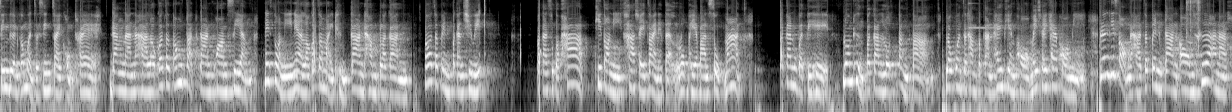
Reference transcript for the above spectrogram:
สิ้นเดือนก็เหมือนจะสิ้นใจของแท้ดังนั้นนะคะ เราก็จะต้องจัดการความเสี่ยง ในส่วนนี้เนี่ยเราก็จะหมายถึงการทำประกันไม่ว่าจะเป็นประกันชีวิต ประกันสุขภาพที่ตอนนี้ค่าใช้จ่ายในแต่ละโรงพยาบาลสูงมาก ประกันอุบัติเหตุ รวมถึงประกันลดต่างๆ เราควรจะทำประกันให้เพียงพอไม่ใช่แค่พอมี เรื่องที่สองนะคะจะเป็นการออมเพื่ออนาค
